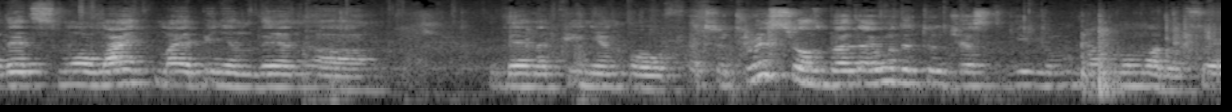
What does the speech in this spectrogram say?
that's more my my opinion than uh, than opinion of extraterrestrials. But I wanted to just give you one more model. So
